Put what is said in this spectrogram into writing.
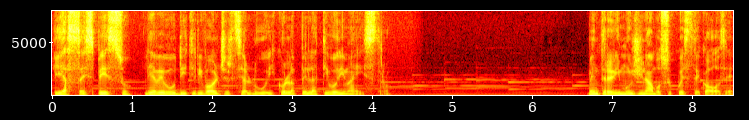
e assai spesso li avevo uditi rivolgersi a lui con l'appellativo di maestro. Mentre rimuginavo su queste cose,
